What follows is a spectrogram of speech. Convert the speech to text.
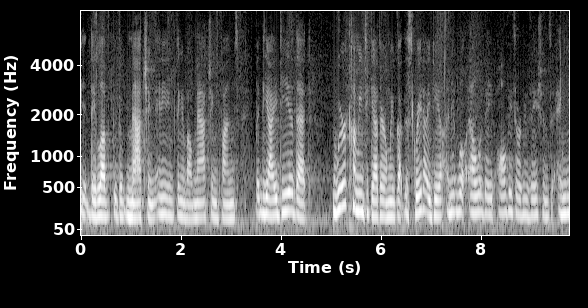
they love the, matching, anything about matching funds, but the idea that we're coming together and we've got this great idea and it will elevate all these organizations and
